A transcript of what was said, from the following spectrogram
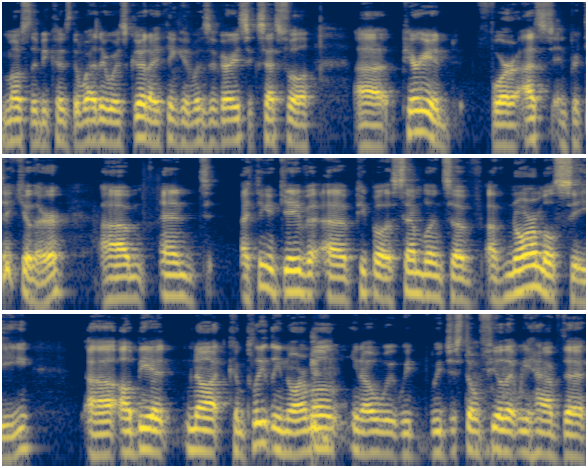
mostly because the weather was good, I think it was a very successful uh, period for us in particular. Um, and I think it gave uh, people a semblance of, of normalcy uh, albeit not completely normal. You know, we, we, we just don't feel that we have the,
